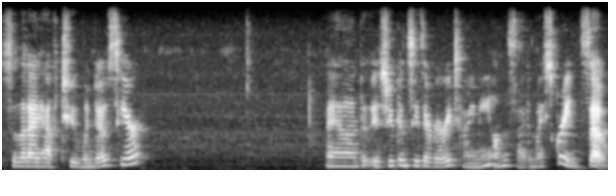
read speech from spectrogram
so that I have two windows here. And as you can see, they're very tiny on the side of my screen. So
